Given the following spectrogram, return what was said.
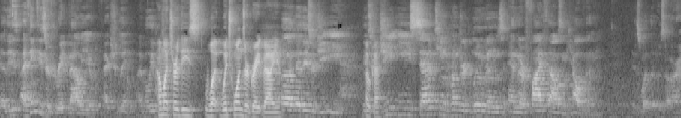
Yeah, these. I think these are great value. Actually, I believe. How much are these? What? Which ones are great value? Uh, no, these are GE. These Okay. are GE 1700 lumens, and they're 5000 Kelvin. Is what those are.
